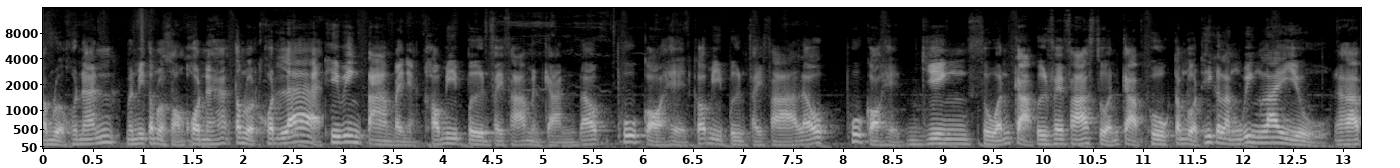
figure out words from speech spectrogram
ตำรวจคนนั้นมันมีตำรวจสองคนนะฮะตำรวจคนแรกที่วิ่งตามไปเนี่ยเขามีปืนไฟฟ้าเหมือนกัน แล้วผู้ก่อเหตุก็มีปืนไฟฟ้าแล้ว ผู้ก่อเหตุยิงสวนกับปืนไฟฟ้าสวนกับถูกตำรวจที่กำลังวิ่งไล่อยู่นะครับ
